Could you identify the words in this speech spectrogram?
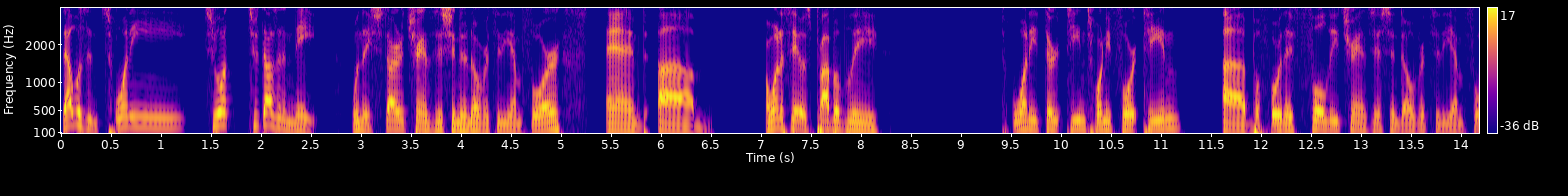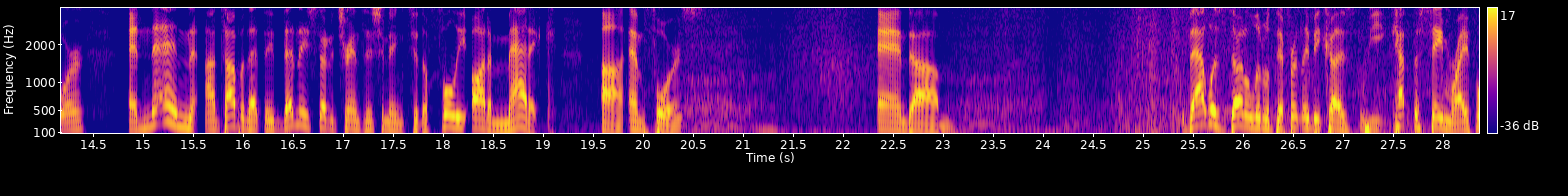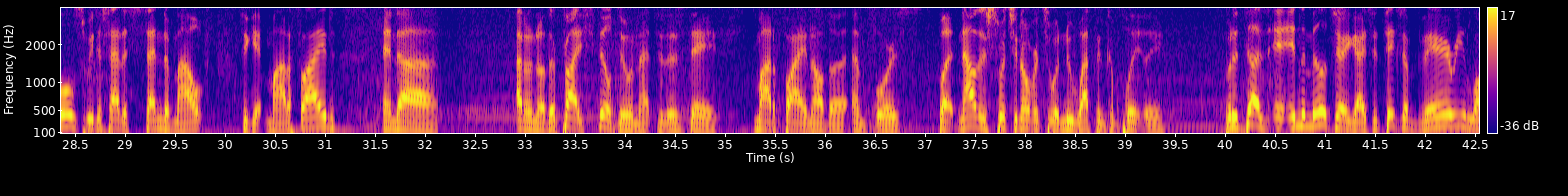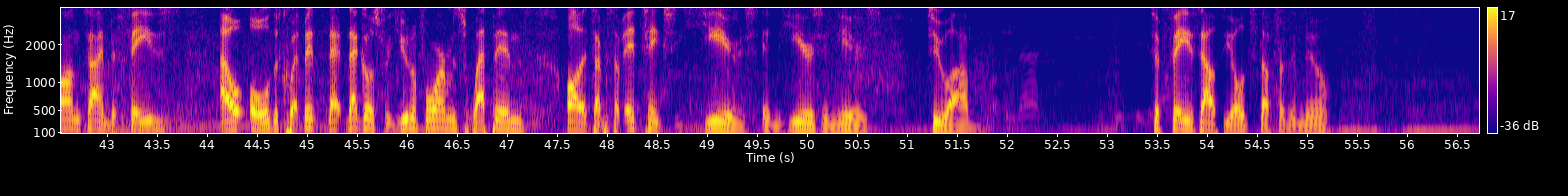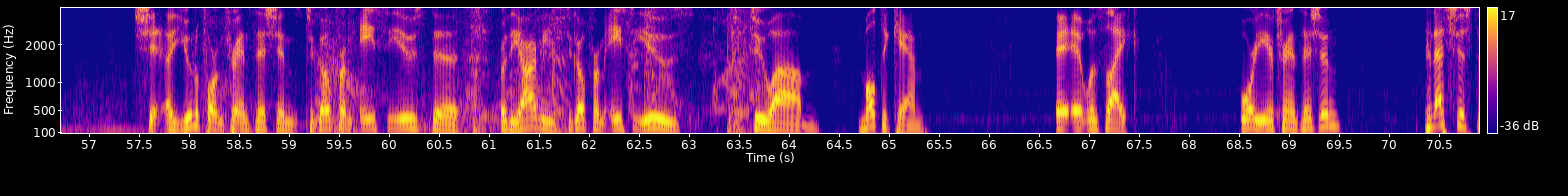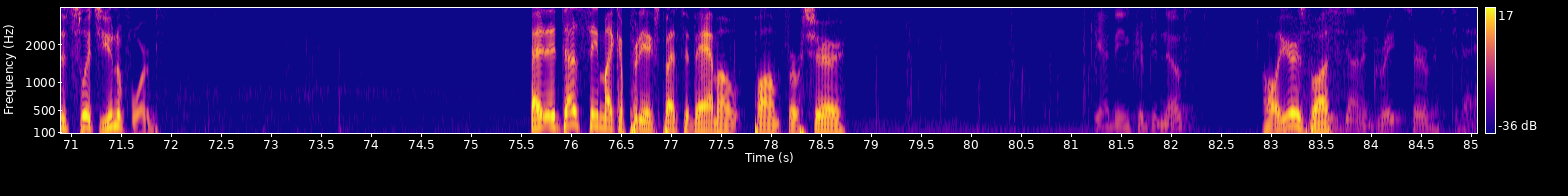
That was in 20, 2008 when they started transitioning over to the M4. And um, I want to say it was probably 2013, 2014 uh, before they fully transitioned over to the M4. And then on top of that, they then they started transitioning to the fully automatic uh, M4s. And um, that was done a little differently because we kept the same rifles. We just had to send them out to get modified. And uh, I don't know, they're probably still doing that to this day, modifying all the M4s. But now they're switching over to a new weapon completely. But it does in the military, guys. It takes a very long time to phase out old equipment. That that goes for uniforms, weapons, all that type of stuff. It takes years and years and years to um to phase out the old stuff for the new. Shit, a uniform transition to go from ACUs to for the army to go from ACUs to um multicam. It, it was like four year transition, and that's just to switch uniforms. It it does seem like a pretty expensive ammo palm for sure. You have the encrypted note? All yours, boss. You've done a great service today.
